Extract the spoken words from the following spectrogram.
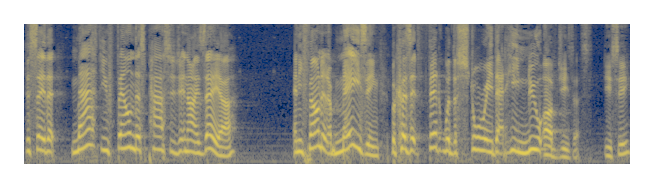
to say that Matthew found this passage in Isaiah and he found it amazing because it fit with the story that he knew of Jesus. Do you see?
